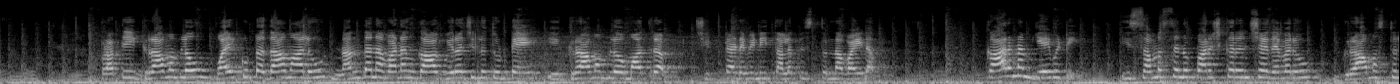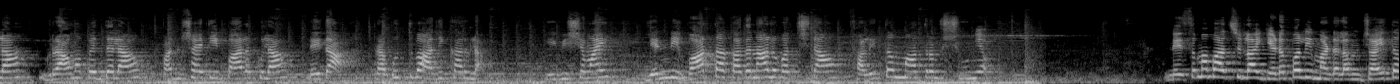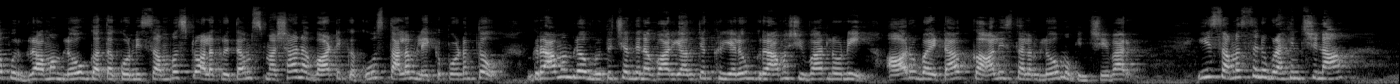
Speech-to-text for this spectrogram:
ప్రతి గ్రామంలో వైకుంఠ ధామాలు నందనవనంగా విరజిల్లుతుంటే ఈ గ్రామంలో మాత్రం చిట్టడవిని తలపిస్తున్న వైనం. కారణం ఏమిటి? ఈ సమస్యను పరిష్కరించేదెవరు? గ్రామస్తుల గ్రామ పెద్దల పంచాయతీ పాలకుల లేదా ప్రభుత్వ అధికారుల? ఈ విషయమై ఎన్ని వార్తా కథనాలు వచ్చినా ఫలితం మాత్రం శూన్యం. నిజామాబాద్ జిల్లా ఎడపల్లి మండలం జైతాపూర్ గ్రామంలో గత కొన్ని సంవత్సరాల క్రితం శ్మశాన వాటికకు స్థలం లేకపోవడంతో గ్రామంలో మృతి చెందిన వారి అంత్యక్రియలు గ్రామ శివార్లోని ఆరు బయట ఖాళీ స్థలంలో ముగించేవారు. ఈ సమస్యను గ్రహించిన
